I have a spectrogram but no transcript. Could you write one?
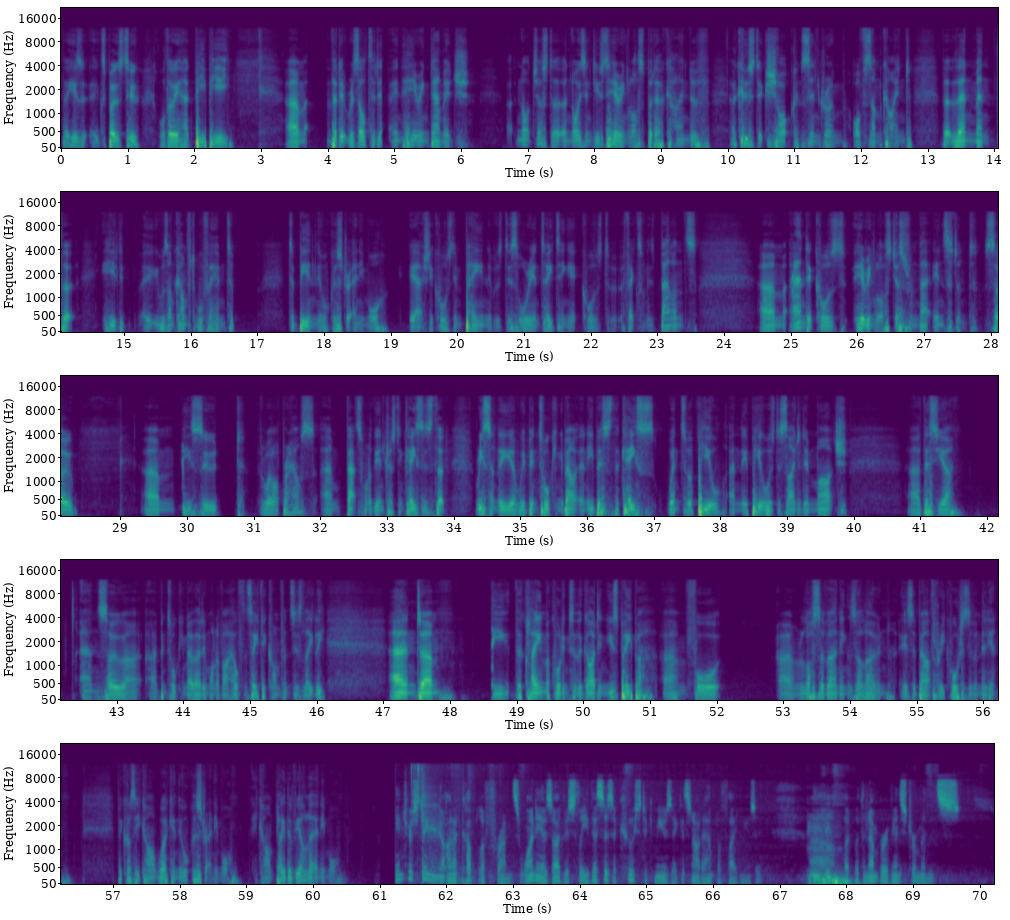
that he's exposed to, although he had PPE, um, that it resulted in, in hearing damage. Not just a, a noise induced hearing loss, but a kind of acoustic shock syndrome of some kind that then meant that he it was uncomfortable for him to to be in the orchestra anymore. It actually caused him pain. It was disorientating. It caused effects on his balance, um, and it caused hearing loss just from that incident. So um, he sued the Royal Opera House, and that's one of the interesting cases that recently uh, we've been talking about in IBIS. The case went to appeal, and the appeal was decided in March uh, this year. And so uh, I've been talking about that in one of our health and safety conferences lately. And um, the the claim, according to the Guardian newspaper, um, for um, loss of earnings alone is about three quarters of a million, because he can't work in the orchestra anymore. He can't play the viola anymore. Interesting on a couple of fronts. One is obviously this is acoustic music; it's not amplified music. Mm-hmm. Um, but with the number of instruments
